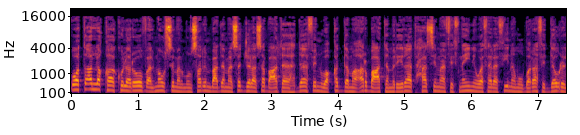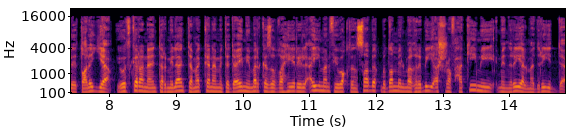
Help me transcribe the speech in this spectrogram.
وتألق كولاروف الموسم المنصرم بعدما سجل سبعة أهداف وقدم أربع تمريرات حاسمة في 32 مباراة في الدوري الإيطالي. يذكر أن إنتر ميلان تمكن من تدعيم مركز الظهير الأيمن في وقت سابق بضم المغربي أشرف حكيمي من ريال مدريد.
